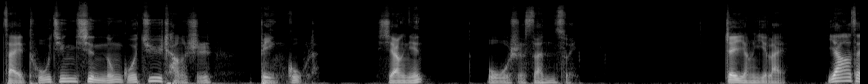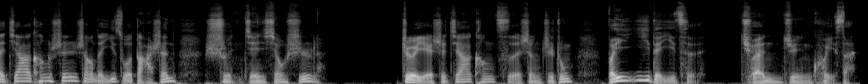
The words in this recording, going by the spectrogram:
在途经信浓国居场时病故了，享年五十三岁。这样一来，压在家康身上的一座大山瞬间消失了，这也是家康此生之中唯一的一次全军溃散。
